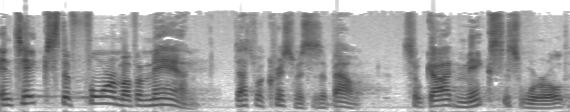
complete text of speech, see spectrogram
and takes the form of a man. That's what Christmas is about. So God makes this world,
